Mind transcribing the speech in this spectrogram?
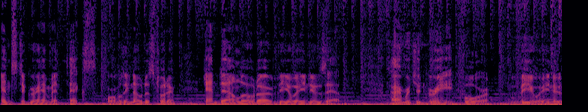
Instagram, and X, formerly known as Twitter, and download our VOA News app. I'm Richard Green for VOA News.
